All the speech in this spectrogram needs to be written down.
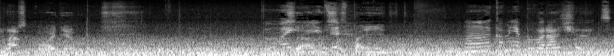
Нашкодил. Все, она Помогите. сейчас поедет. Ну, Она ко мне поворачивается.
